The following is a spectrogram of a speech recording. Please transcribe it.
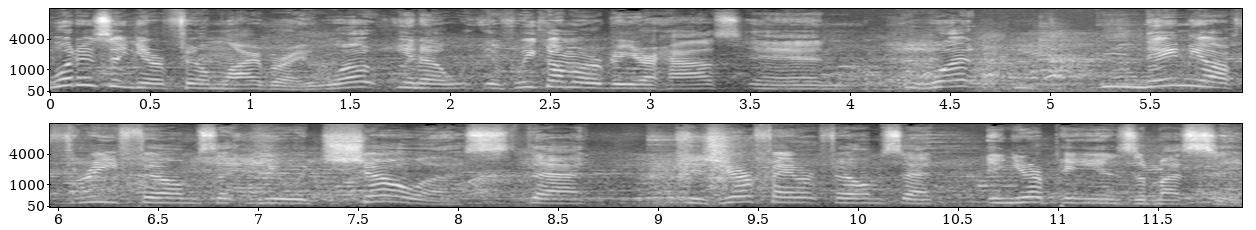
What is in your film library? What you know, if we come over to your house and what name me off three films that you would show us that is your favorite films that, in your opinion, is a must see?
